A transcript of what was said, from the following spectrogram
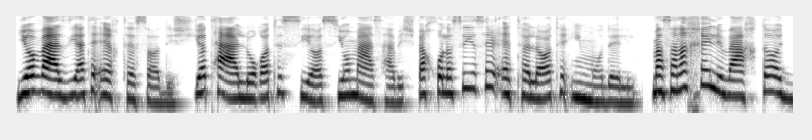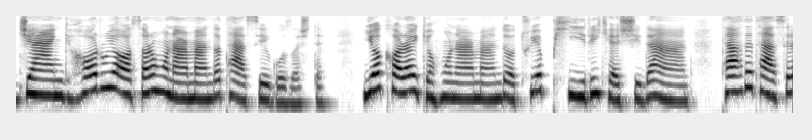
یا وضعیت اقتصادیش یا تعلقات سیاسی و مذهبیش و خلاصه یه سری اطلاعات این مدلی. مثلا خیلی وقتا جنگ ها روی آثار هنرمندا تاثیر گذاشته. یا کارهایی که هنرمندا توی پیری کشیدن تحت تاثیر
